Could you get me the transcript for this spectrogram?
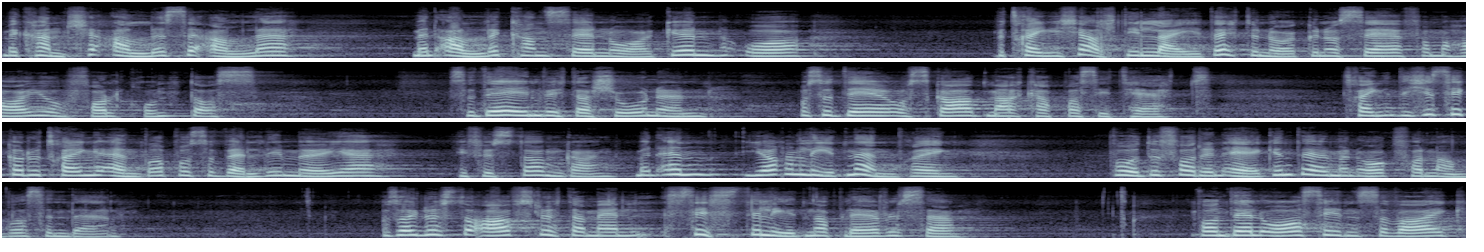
Vi kan ikke alle se alle, men alle kan se noen. Og vi trenger ikke alltid lete etter noen å se, for vi har jo folk rundt oss. Så det er invitasjonen. Og så det å skape mer kapasitet. Det er ikke sikkert du trenger å endre på så veldig mye i første omgang, men en, gjør en liten endring. Både for din egen del, men òg for den andre sin del. Og så har jeg lyst til å avslutte med en siste liten opplevelse. For en del år siden så var jeg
